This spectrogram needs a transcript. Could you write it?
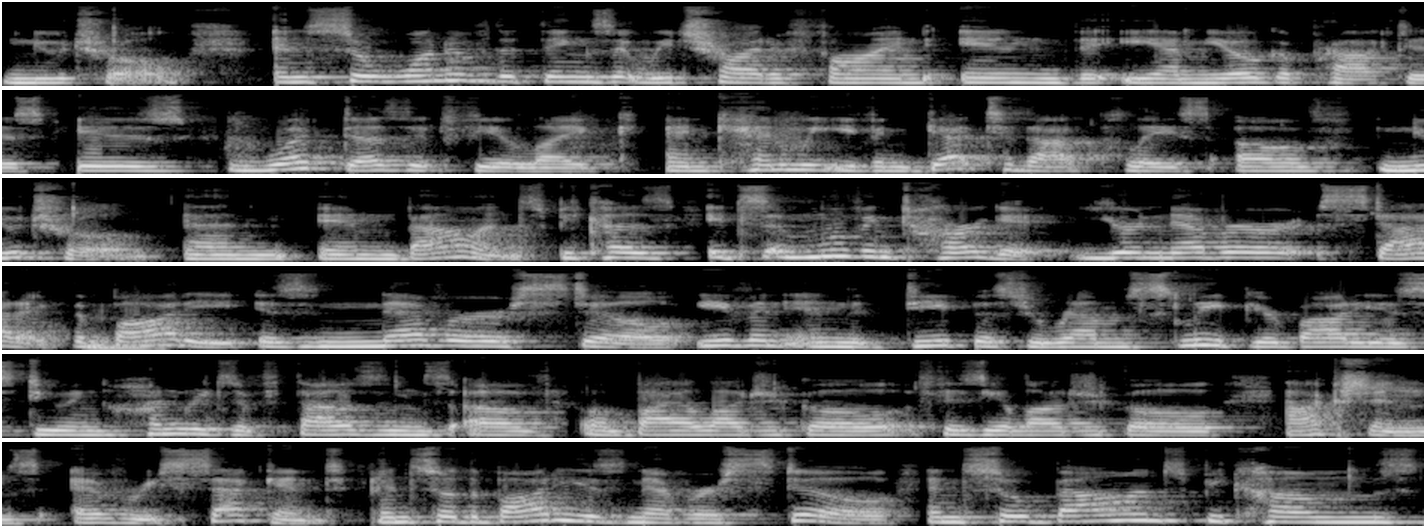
neutral. And so one of the things that we try to find in the EM yoga practice is what does it feel like? And can we even get to that place of neutral and in balance? Because it's a moving target. You're never static. The mm-hmm. body is never still. Even in the deepest REM sleep, your body is doing hundreds of thousands of, biological, physiological actions every second. And so the body is never still. And so balance becomes,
